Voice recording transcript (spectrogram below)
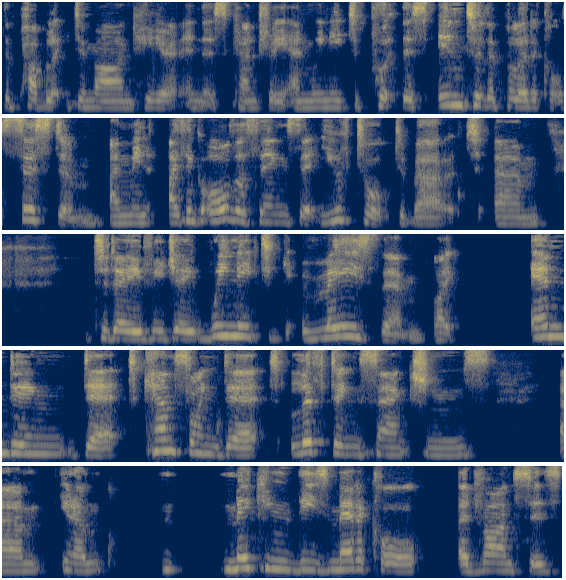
the public demand here in this country and we need to put this into the political system. I mean, I think all the things that you've talked about um, today, Vijay, we need to raise them, like ending debt, canceling debt, lifting sanctions, um, you know, making these medical advances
